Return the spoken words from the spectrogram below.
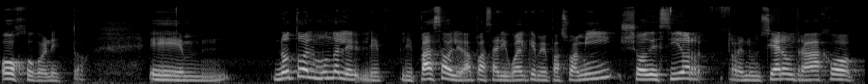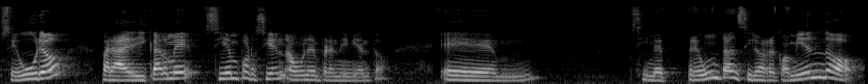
ojo con esto. Em, no todo el mundo le, pasa o le va a pasar igual que me pasó a mí. Yo decido renunciar a un trabajo seguro para dedicarme 100% a un emprendimiento. Em, si me preguntan si lo recomiendo,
